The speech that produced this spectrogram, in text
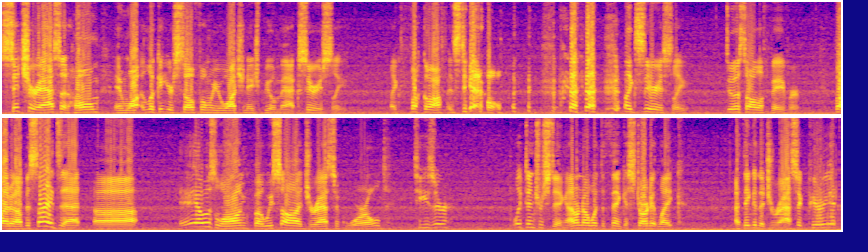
sit your ass at home and look at your cell phone when you're watching HBO Max. Seriously. Like, fuck off and stay at home. like, seriously. Do us all a favor. But uh, besides that, uh, it was long, but we saw a Jurassic World teaser looked interesting. I don't know what to think. It started like, I think in the Jurassic period,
